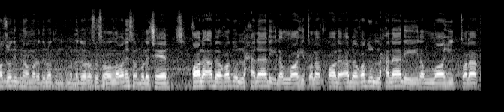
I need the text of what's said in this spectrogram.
হজরত ইবনে অমর রাদিল্লাহ থেকে বর্ণিত রসুল সাল্লাহ আলি সাল্লাম বলেছেন কলা আবগদুল হালালি ইলাল্লাহি তলাক কলা আবগদুল হালালি ইলাল্লাহি তলাক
